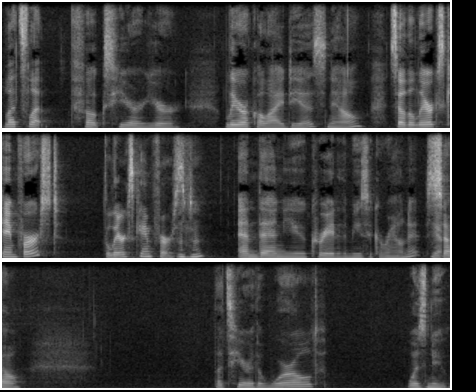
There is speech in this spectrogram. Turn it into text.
let's let folks hear your lyrical ideas now. So the lyrics came first, The lyrics came 1st and then you created the music around it. Yeah. So let's hear The World Was New.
